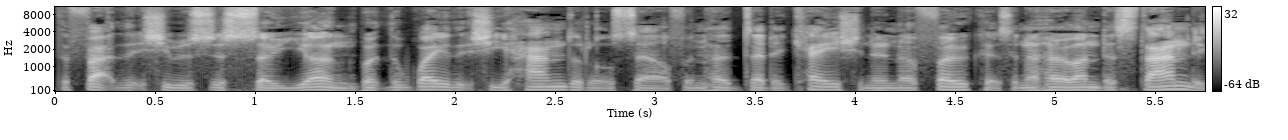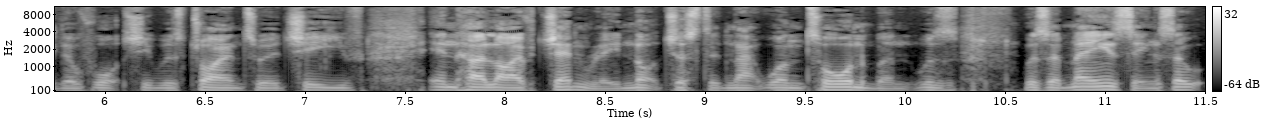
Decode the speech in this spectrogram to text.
the fact that she was just so young, but the way that she handled herself and her dedication and her focus and her understanding of what she was trying to achieve in her life generally, not just in that one tournament, was was amazing. So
